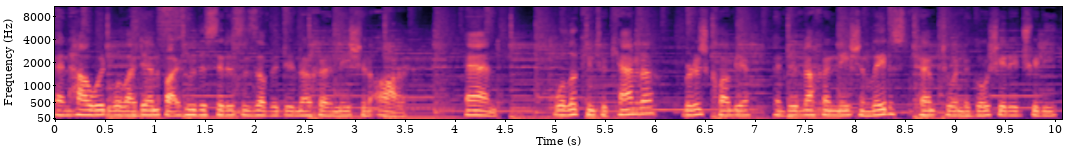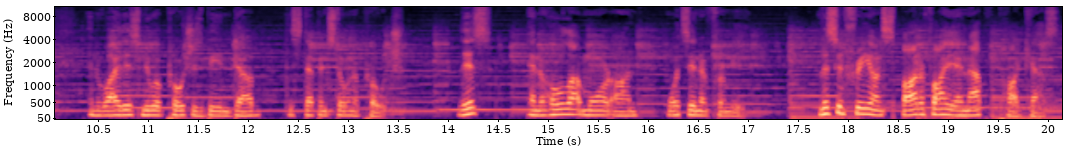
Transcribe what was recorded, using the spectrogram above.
and how it will identify who the citizens of the Dinakha Nation are and we'll look into Canada, British Columbia, and Dinakha Nation latest attempt to a negotiated treaty and why this new approach is being dubbed the stepping stone approach. This and a whole lot more on What's in It for Me. Listen free on Spotify and Apple Podcasts.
